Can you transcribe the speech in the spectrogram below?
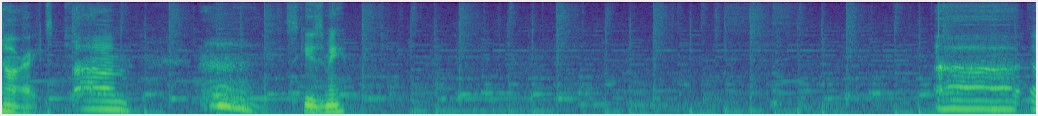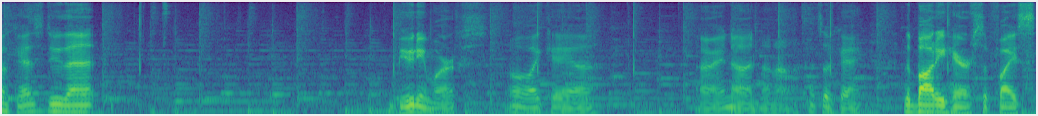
Alright. Um... excuse me. Okay, let's do that. Beauty marks. Oh, like a, uh... Alright, no, no, no. That's okay. The body hair suffice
